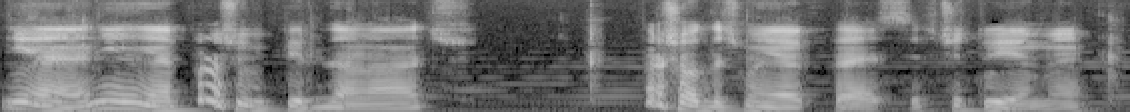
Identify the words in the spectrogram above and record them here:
Nie, nie, nie, proszę wypierdalać. Proszę oddać moje FPS-y, wczytujemy.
